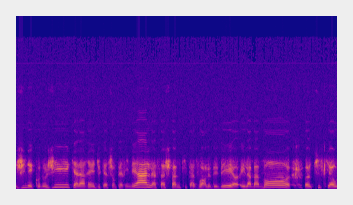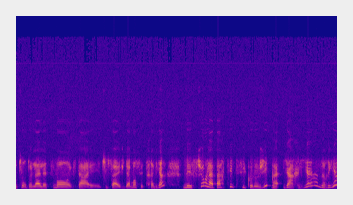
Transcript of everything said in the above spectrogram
gynécologique, il y a la rééducation périnéale, la sage-femme qui passe voir le bébé euh, et la maman, euh, tout ce qu'il y a autour de l'allaitement, etc. Et tout ça, évidemment, c'est très bien, mais sur la partie psychologique, bah, il n'y a rien de rien,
